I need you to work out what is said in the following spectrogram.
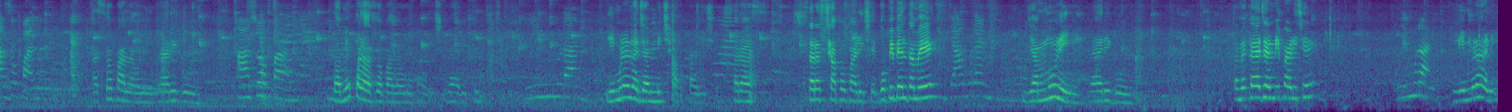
આસો પાલવ આસો પાલવની. વેરી ગુડ આસો પાલ. તમે પણ આસો પાલવની પાડી છે વેરી ગુડ લીમડાના. ઝાડની છાપ પાડી છે સરસ સરસ છાપો પાડી છે. ગોપીબેન તમે? જાંબુની વેરી ગુડ તમે કયા ઝાડની પાડી છે? લીમડાની. લીમડાની.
